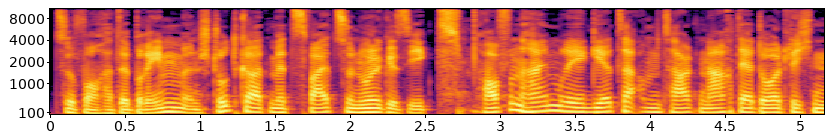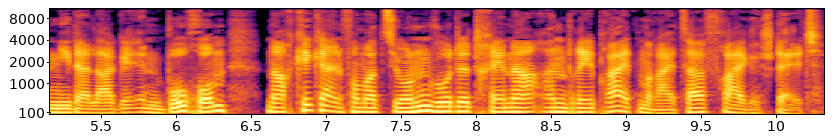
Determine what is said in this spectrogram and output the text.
Zuvor hatte Bremen in Stuttgart mit 2 zu 0 gesiegt. Hoffenheim reagierte am Tag nach der deutlichen Niederlage in Bochum. Nach Kickerinformationen wurde Trainer André Breitenreiter freigestellt.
